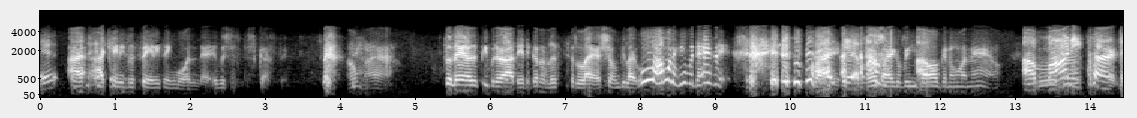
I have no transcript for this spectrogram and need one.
It- I I can't even say anything more than that. It was just disgusting. Oh my. So now the people that are out there, they're gonna listen to the last show and be like, "Ooh, I want to hear what they said." Right. Yeah. Everybody gonna be Oh. dogging on now. Amani mm-hmm. turned.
